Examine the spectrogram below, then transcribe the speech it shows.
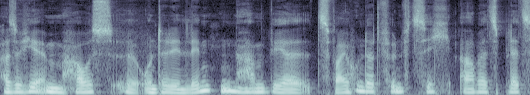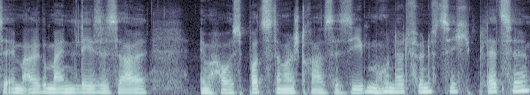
Also hier im Haus äh, unter den Linden haben wir 250 Arbeitsplätze im allgemeinen Lesesaal im Haus Potsdamer Straße 750 Plätze.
